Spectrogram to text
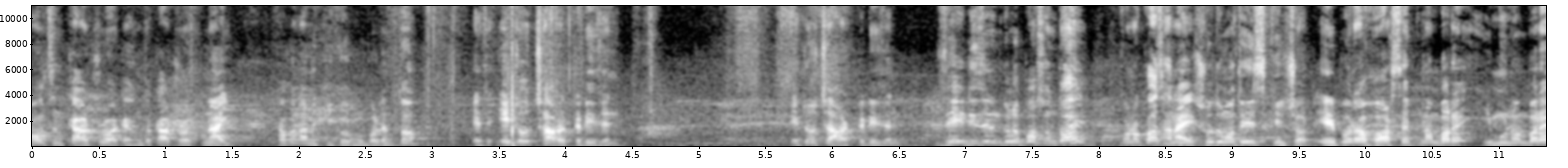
বলছেন কাটওয়ার্ক এখন তো কাটওয়ার্ক নাই। তখন আমি কি করব বলেন তো? এটা হচ্ছে আরও একটা ডিজাইন এটা হচ্ছে আরেকটা ডিজাইন যেই ডিজাইনগুলো পছন্দ হয়, কোনো কথা নাই, শুধুমাত্র স্ক্রিনশট এরপরে হোয়াটসঅ্যাপ নাম্বারে ইমো নাম্বারে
